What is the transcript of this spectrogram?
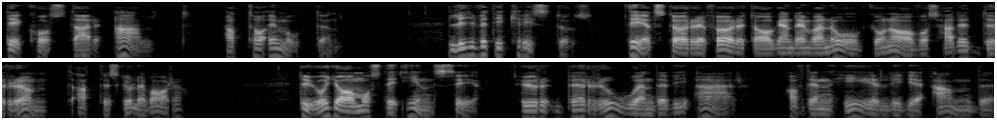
det kostar allt att ta emot den. Livet i Kristus, det är ett större företagande än vad någon av oss hade drömt att det skulle vara. Du och jag måste inse hur beroende vi är av den helige Ande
